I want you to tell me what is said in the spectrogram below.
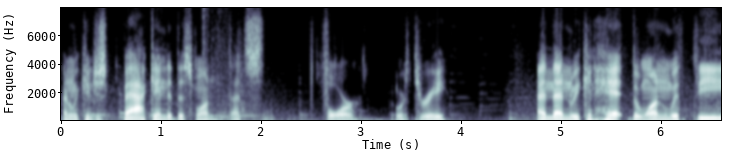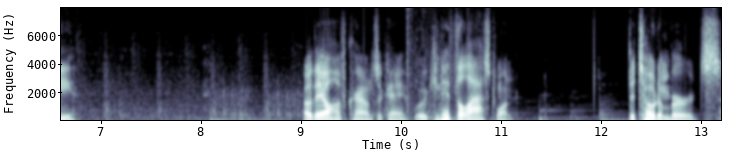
And we can just back into this one. That's four, or three. And then we can hit the one with the... Oh, they all have crowns, okay. We can hit the last one. The totem birds.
